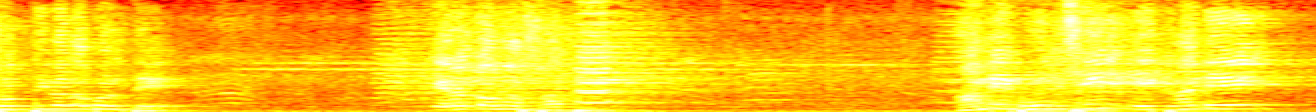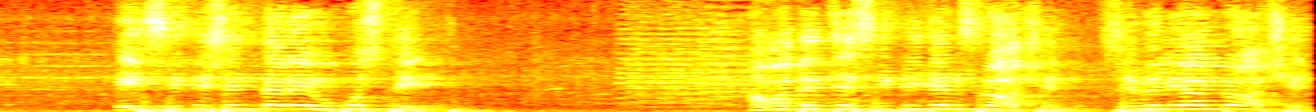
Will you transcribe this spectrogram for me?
সত্যি কথা বলতে, এরা তো আমার সাথী। আমি বলছি, এখানে এই সিটি সেন্টারে উপস্থিত আমাদের যে সিটিজেন্সরা আছেন সিভিলিয়ানরা আছেন,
